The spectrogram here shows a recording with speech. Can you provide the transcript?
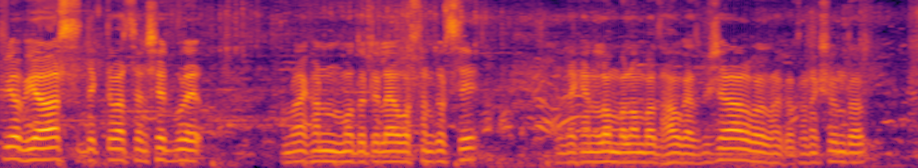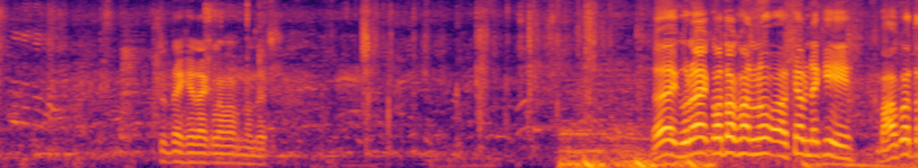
প্রিয় ভিওয়ার্স দেখতে পাচ্ছেন শেরপুরে আমরা এখন মতো টেলায় অবস্থান করছি। দেখেন লম্বা লম্বা ঝাউ গাছ, বিশাল বড় ঝাউ গাছ, অনেক সুন্দর। একটু দেখে রাখলাম আপনাদের। এই ঘুরায় কতক্ষণ কেমন কি? ভাও কত?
